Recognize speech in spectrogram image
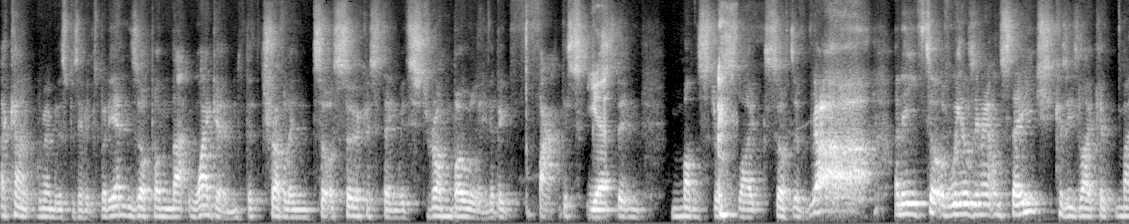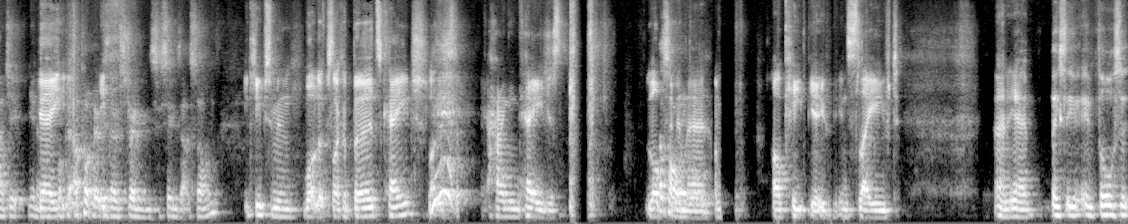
I can't remember the specifics, but he ends up on that wagon, the traveling sort of circus thing with Stromboli, the big fat, disgusting, monstrous, like sort of, "Rah!" and he sort of wheels him out on stage because he's like a magic, you know, Yeah, he- puppet, a puppet with he- no strings. Who sings that song? He keeps him in what looks like a bird's cage, like Yeah. hanging cage. Just lobs That's him in there. I'll keep you enslaved, and yeah, basically enforces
